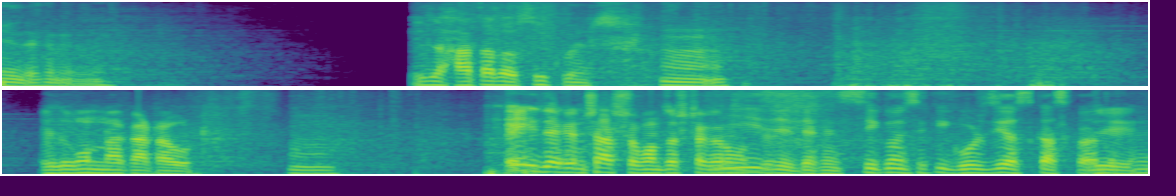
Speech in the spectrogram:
এই দেখেন এই যে। এই যে হাতাটা সিকুয়েন্স হুম। এই যে ওন্না কাট আউট হুম। এই দেখেন সাতশো পঞ্চাশ টাকার এই যে দেখেন সিকোয়েন্সে কি গর্জিয়াস কাজ করা দেখেন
